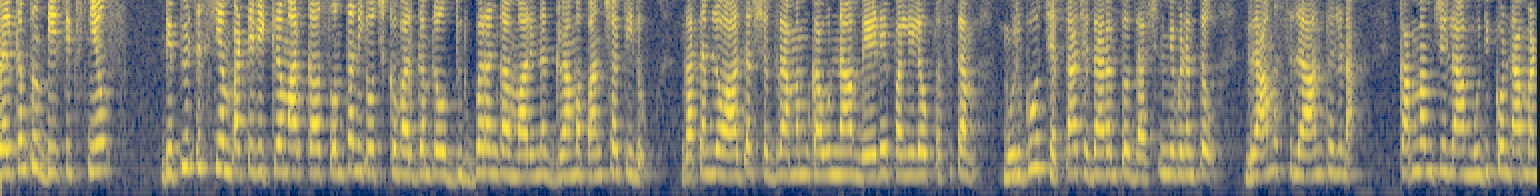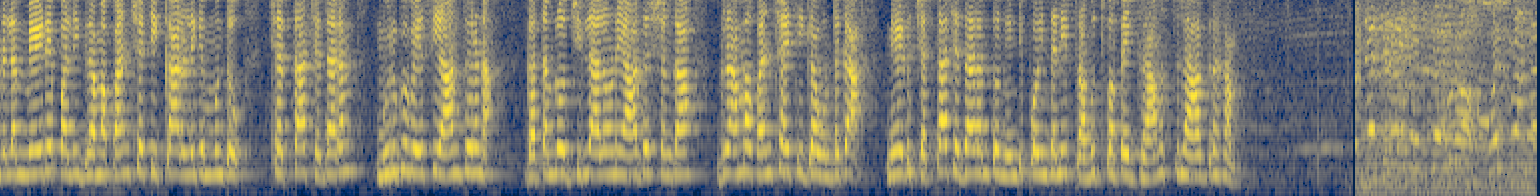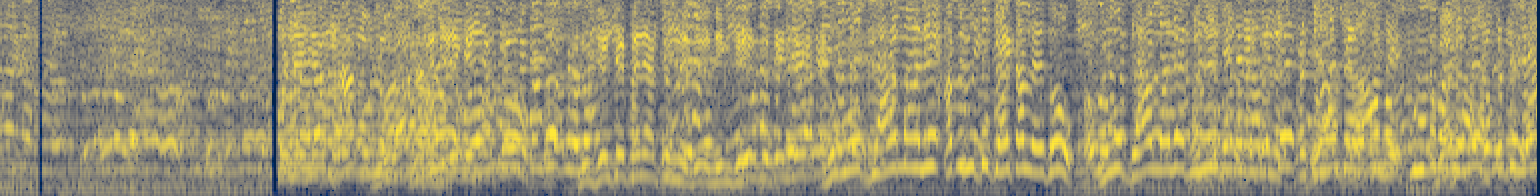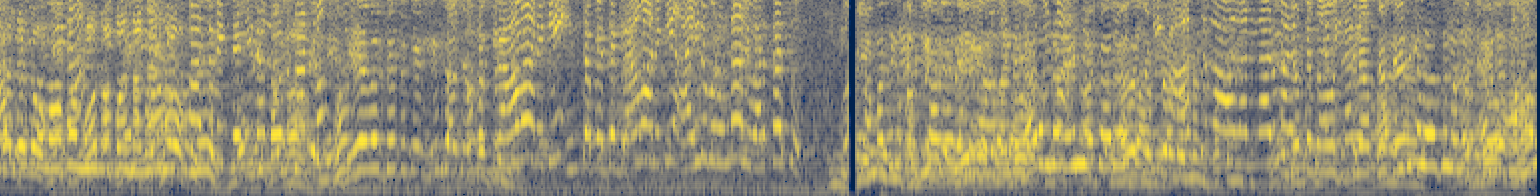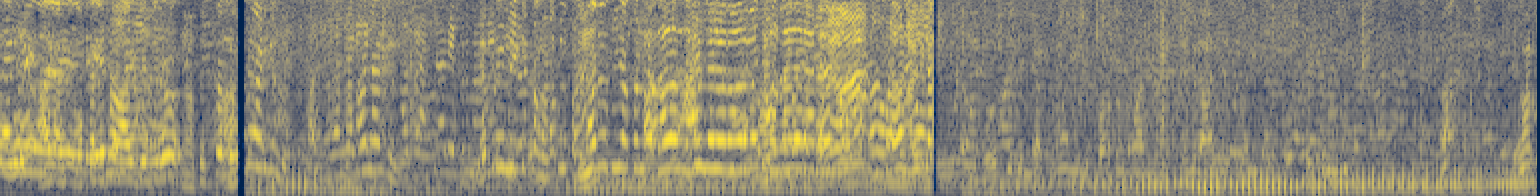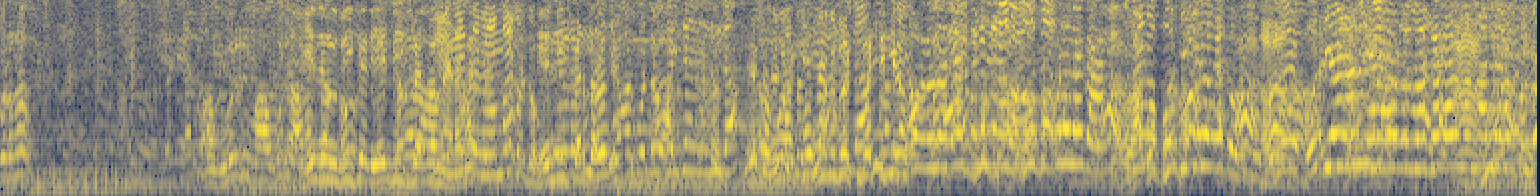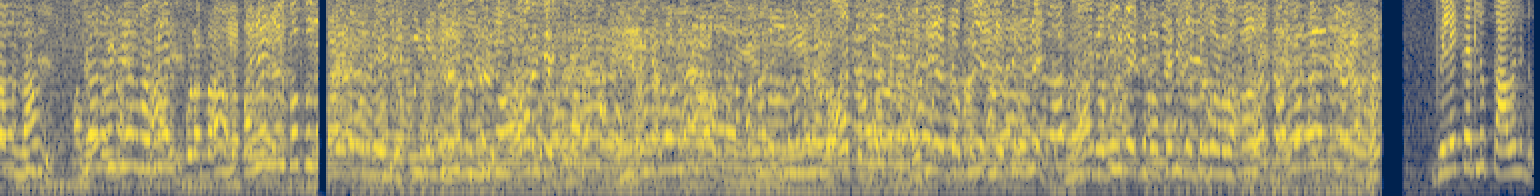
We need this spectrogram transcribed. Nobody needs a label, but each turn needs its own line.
Welcome to D six news. Deputy CM Bhatti Vikramarka సొంత నియోజకవర్గంలో దుర్భరంగా మారిన గ్రామ పంచాయతీలు. గతంలో ఆదర్శ గ్రామంగా ఉన్న మేడేపల్లిలో ప్రస్తుతం మురుగు చెత్తా చెదారంతో దర్శనమివ్వడంతో గ్రామస్తుల ఆందోళన. ఖమ్మం జిల్లా ముదికొండ మండలం మేడేపల్లి గ్రామ పంచాయతీ కార్యాలయం ముందు చెత్తా చెదారం మురుగు వేసి ఆందోళన. గతంలో జిల్లాలోనే ఆదర్శంగా గ్రామ పంచాయతీగా ఉండగా నేడు చెత్తా చెదారంతో నిండిపోయిందని ప్రభుత్వంపై గ్రామస్తుల ఆగ్రహం.
నువ్వు చేసే పని అట్టుంది. నీకు చేయకపోతే ఏం చేయాలి?
నువ్వు గ్రామాన్ని అభివృద్ధి చేయటం లేదు. నువ్వు గ్రామాన్ని అభివృద్ధి చేయటం
గ్రామానికి ఇంత పెద్ద గ్రామానికి ఐదుగురు ఉండాలి వర్కర్స్
ఏమనుకుంటున్నావు? ఏంది నువ్వు తీసేది? ఏం తీసి పెడతావు మేడం? ఏం తీసి పెడతావు? ఊరిని ఫస్ట్ పట్టించినావు?
విలేకరులు కావాలను.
